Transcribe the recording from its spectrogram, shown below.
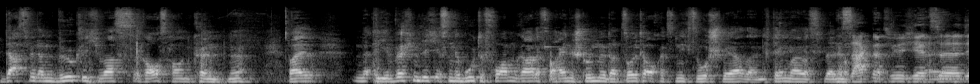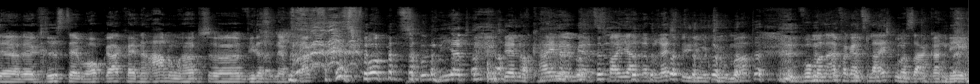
dass wir dann wirklich was raushauen können. Ne? Weil wöchentlich ist eine gute Form gerade für eine Stunde. Das sollte auch jetzt nicht so schwer sein. Ich denke mal, das werden Das sagt natürlich jetzt äh, der, der Chris, der überhaupt gar keine Ahnung hat, äh, wie das in der Praxis funktioniert, der noch keine mehr als zwei Jahre Brettspiel-YouTube macht, wo man einfach ganz leicht mal sagen kann, nee,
